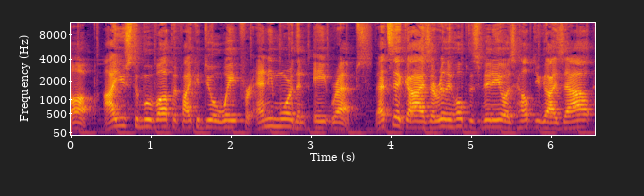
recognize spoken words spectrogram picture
up. I used to move up if I could do a weight for any more than 8 reps. That's it guys, I really hope this video has helped you guys out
